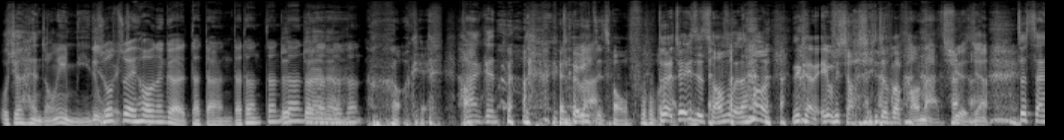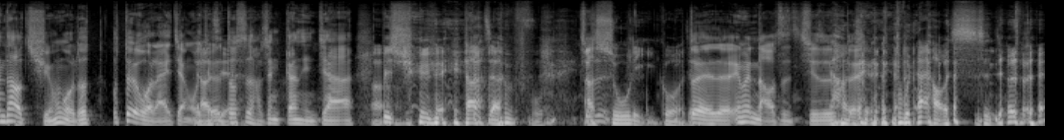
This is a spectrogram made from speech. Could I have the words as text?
我觉得很容易迷路。你说最后那个噔噔噔噔噔噔噔噔噔，OK，他跟 可能一直重复，对，就一直重复，然后你可能一不小心就不知道跑哪去了。这样，这三套曲目我都对我来讲，我觉得都是好像钢琴家必须要征服，要梳理过。对对，因为脑子其实对不太好使，对不对？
